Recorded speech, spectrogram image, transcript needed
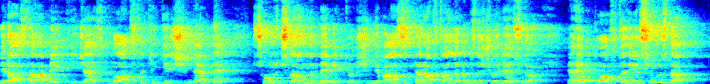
Biraz daha bekleyeceğiz. Bu haftaki girişimlerde sonuçlandırmayı bekliyoruz. Şimdi bazı taraftarlarımız da şöyle yazıyor. Ya hep bu hafta diyorsunuz da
